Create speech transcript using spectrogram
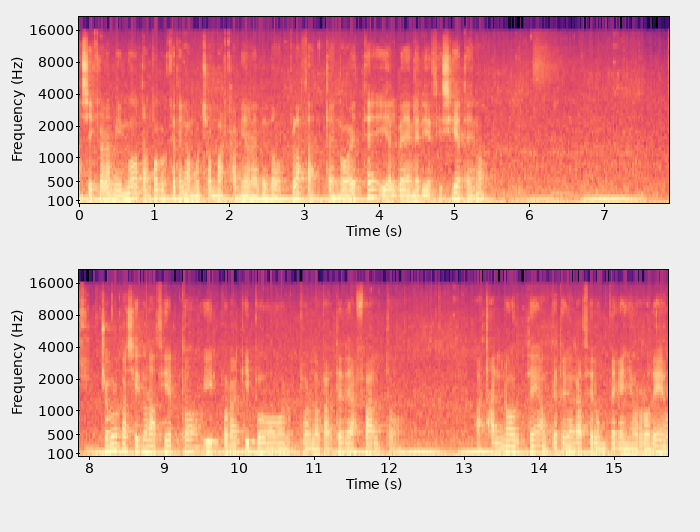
Así que ahora mismo tampoco es que tenga muchos más camiones de dos plazas. Tengo este y el BM17, ¿no? Yo creo que ha sido un acierto ir por aquí, por, por la parte de asfalto, hasta el norte, aunque tenga que hacer un pequeño rodeo.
